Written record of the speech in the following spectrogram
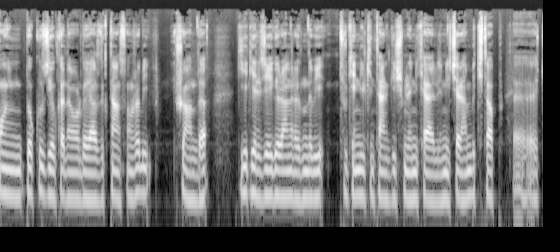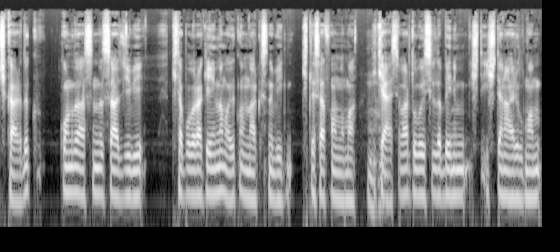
19 yıl kadar orada yazdıktan sonra bir şu anda Geleceği Görenler adında bir Türkiye'nin ilk internet girişimlerinin hikayelerini içeren bir kitap e, çıkardık. Onu da aslında sadece bir kitap olarak yayınlamadık. Onun arkasında bir kitlesel fonlama Hı-hı. hikayesi var. Dolayısıyla benim işte işten ayrılmam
